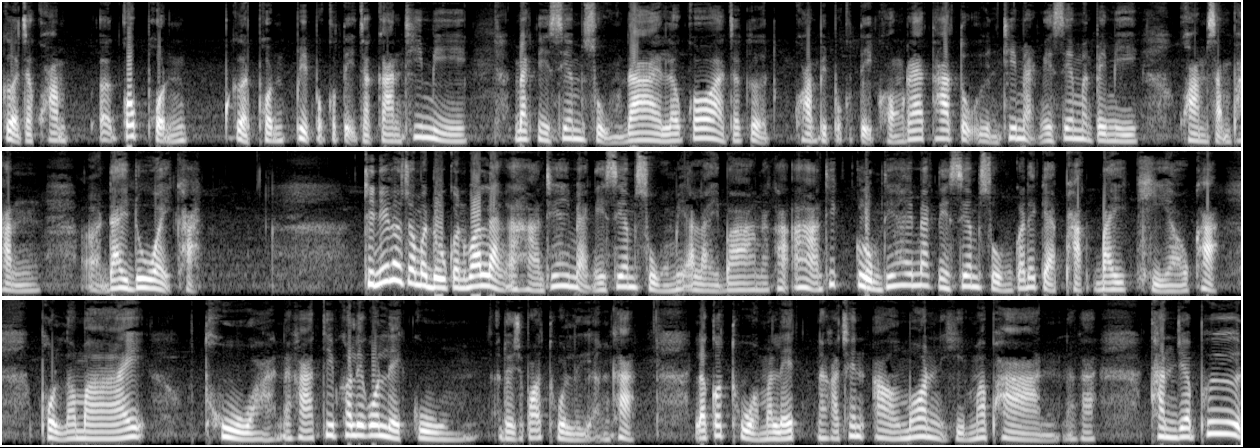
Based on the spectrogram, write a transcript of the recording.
เกิดจากความก็ผลเกิดผลผิดปกติจากการที่มีแมกนีเซียมสูงได้ แล้วก็อาจจะเกิดความผิดปกติของแร่ธาตุตัวอื่นที่แมกนีเซียมมันไปมีความสัมพันธ์ได้ด้วยค่ะ ทีนี้เราจะมาดูกันว่าแหล่งอาหารที่ให้แมกนีเซียมสูงมีอะไรบ้างนะคะ อาหารที่กลุ่มที่ให้แมกนีเซียมสูงก็ได้แก่ผักใบเขียวค่ะ ผลไม้ถั่วนะคะที่เขาเรียกว่าเลกูม โดยเฉพาะถั่วเหลืองค่ะ แล้วก็ถั่วเมล็ดนะคะ เช่นอัลมอนด์หิมพานนะคะธัญพืช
